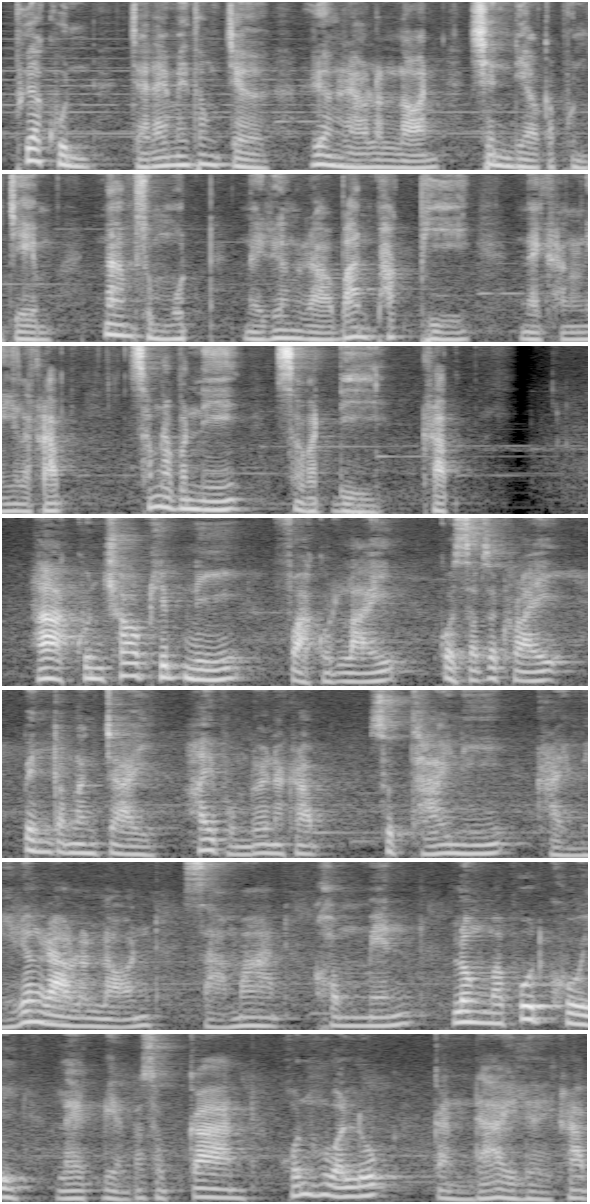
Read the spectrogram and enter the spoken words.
เพื่อคุณจะได้ไม่ต้องเจอเรื่องราวหลอนๆเช่นเดียวกับคุณเจมส์นามสมมุติในเรื่องราวบ้านพักผีในครั้งนี้ละครับ สำหรับวันนี้ สวัสดีครับ หากคุณชอบคลิปนี้ ฝากกดไลค์กด Subscribe เป็นกำลังใจให้ผมด้วยนะครับ สุดท้ายนี้ใครมีเรื่องราวหลอนๆ สามารถคอมเมนต์ ลงมาพูดคุย แลกเปลี่ยนประสบการณ์ค้นหัวลุกกันได้เลยครับ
